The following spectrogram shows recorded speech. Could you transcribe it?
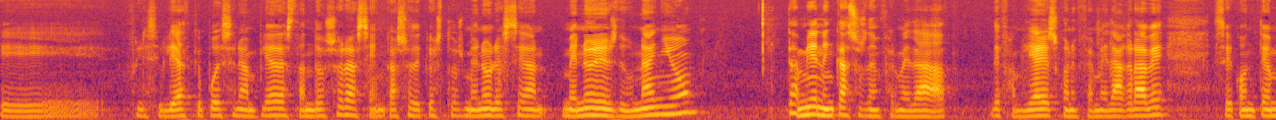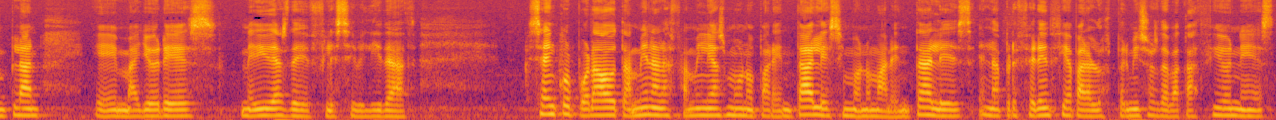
eh, flexibilidad que puede ser ampliada hasta en dos horas en caso de que estos menores sean menores de un año. También en casos de enfermedad de familiares con enfermedad grave se contemplan eh, mayores medidas de flexibilidad. Se ha incorporado también a las familias monoparentales y monomarentales en la preferencia para los permisos de vacaciones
